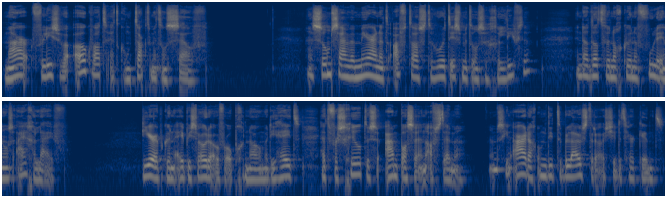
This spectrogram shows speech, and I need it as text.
Maar verliezen we ook wat het contact met onszelf. En soms zijn we meer aan het aftasten hoe het is met onze geliefde en dan dat we nog kunnen voelen in ons eigen lijf. Hier heb ik een episode over opgenomen die heet Het verschil tussen aanpassen en afstemmen. En misschien aardig om die te beluisteren als je dit herkent.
